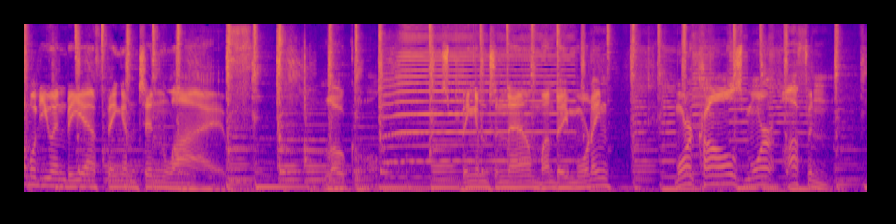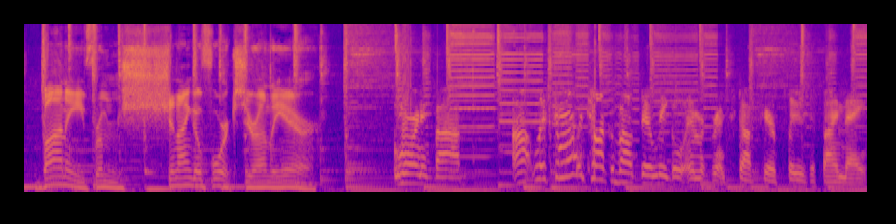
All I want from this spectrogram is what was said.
WNBF Binghamton Live. Local. It's Binghamton now, Monday morning. More calls, more often. Bonnie from Shenango Forks, you're on the air. Morning, Bob. Uh, listen, I want to talk about the illegal immigrant stuff here, please, if I may.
